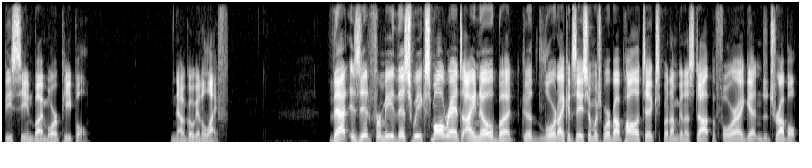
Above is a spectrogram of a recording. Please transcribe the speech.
be seen by more people. Now go get a life. That is it for me this week. Small rant, I know, but good Lord, I could say so much more about politics, but I'm going to stop before I get into trouble.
